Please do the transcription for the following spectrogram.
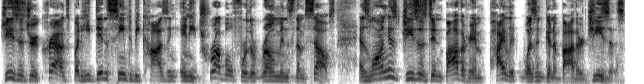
Jesus drew crowds, but he didn't seem to be causing any trouble for the Romans themselves. As long as Jesus didn't bother him, Pilate wasn't going to bother Jesus.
